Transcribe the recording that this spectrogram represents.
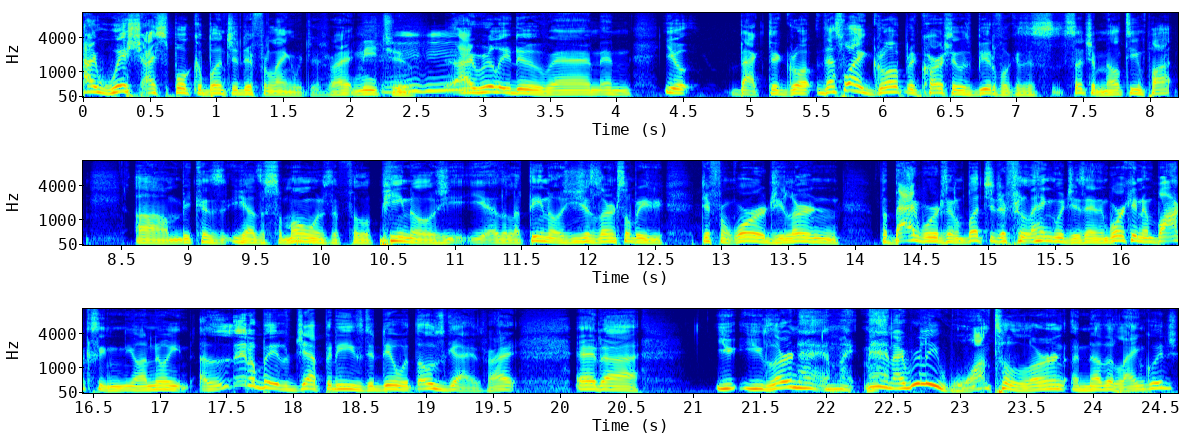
I wish I spoke a bunch of different languages, right? Me too. Mm-hmm. I really do, man. And you know, back to grow up. That's why I grew up in Carson. It was beautiful because it's such a melting pot. Um, because you have the Samoans, the Filipinos, you, you the Latinos. You just learn so many different words. You learn the bad words in a bunch of different languages. And working in boxing, you know, knowing a little bit of Japanese to deal with those guys, right? And uh, you you learn that. I'm like, man, I really want to learn another language.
